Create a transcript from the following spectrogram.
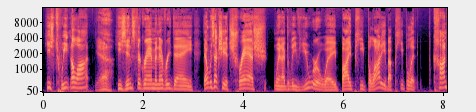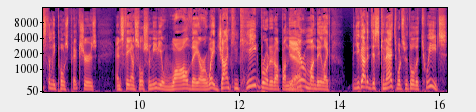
He's tweeting a lot. Yeah. He's Instagramming every day. That was actually a trash when I believe you were away by Pete Bellotti about people that constantly post pictures and stay on social media while they are away. John Kincaid brought it up on the Yeah. air on Monday, like, you got to disconnect. What's with all the tweets?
